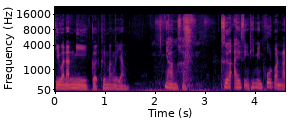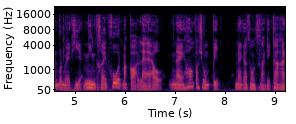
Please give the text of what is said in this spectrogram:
ทีวันนั้นมีเกิดขึ้นบ้างหรือยังยังครับ คือไอสิ่งที่มินพูดวันนั้นบนเวทีอะมินเคยพูดมาก่อนแล้ว ในห้องประชุมปิดในกระทรวงศึกษาธิการ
